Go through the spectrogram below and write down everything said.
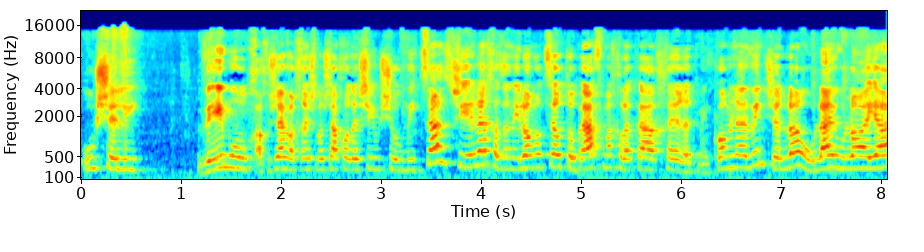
הוא שלי. ואם הוא חושב אחרי שלושה חודשים שהוא מיצה, אז שילך, אז אני לא רוצה אותו באף מחלקה אחרת. במקום להבין שלא, אולי הוא לא היה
